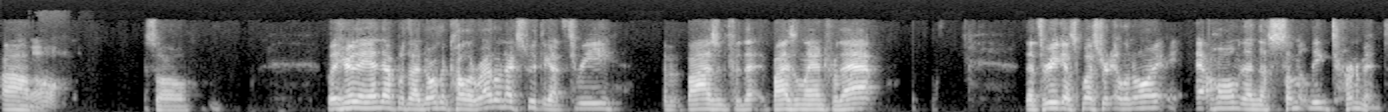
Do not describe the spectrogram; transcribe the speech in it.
Um, Oh, So, but here they end up with uh, Northern Colorado next week. They got three uh, Bison for that, Bison land for that. The three against Western Illinois at home. Then the Summit League tournament,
